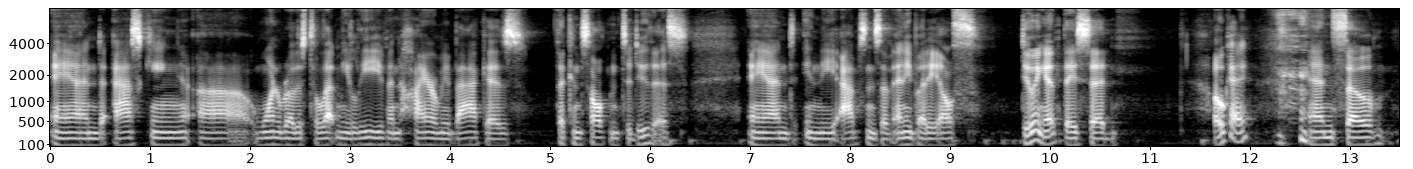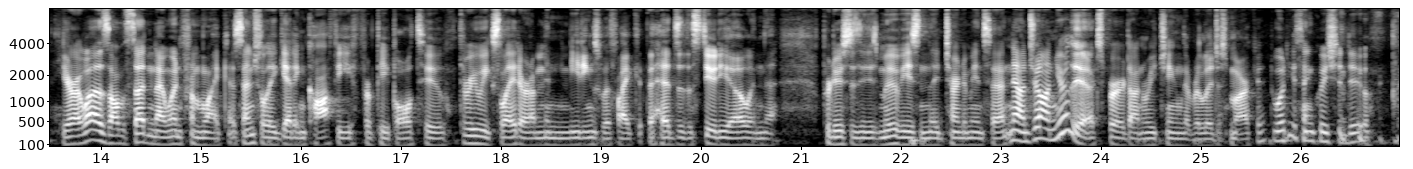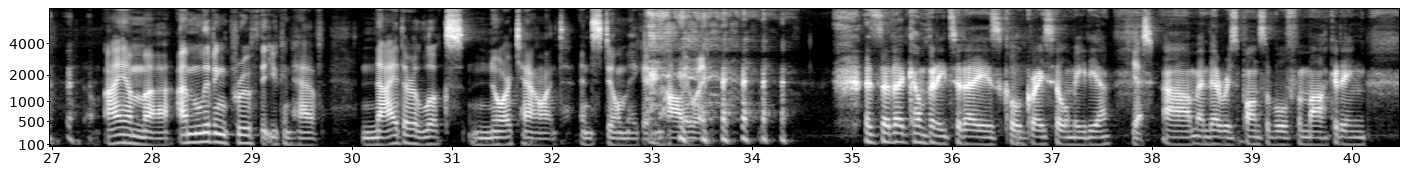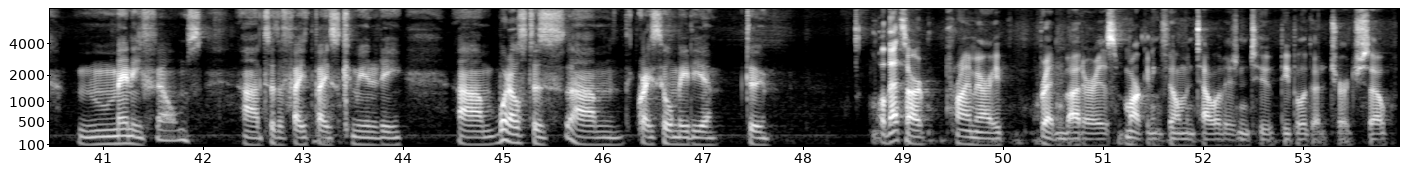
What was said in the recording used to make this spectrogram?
and asking uh, Warner Brothers to let me leave and hire me back as the consultant to do this. And in the absence of anybody else doing it, they said, okay. and so here I was. All of a sudden, I went from like essentially getting coffee for people to three weeks later, I'm in meetings with like the heads of the studio and the producers of these movies, and they turned to me and said, "Now, John, you're the expert on reaching the religious market. What do you think we should do?" I am. Uh, I'm living proof that you can have neither looks nor talent and still make it in Hollywood. And so that company today is called Grace Hill Media. Yes. Um, and they're responsible for marketing many films uh, to the faith based community. Um, what else does um, Grace Hill Media do? Well, that's our primary bread and butter is marketing film and television to people who go to church. So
